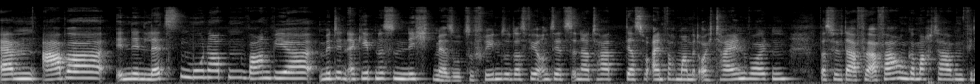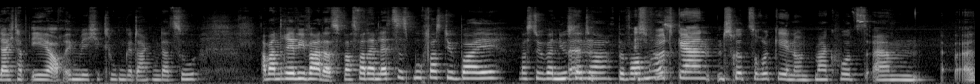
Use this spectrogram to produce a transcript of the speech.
Ähm, aber in den letzten Monaten waren wir mit den Ergebnissen nicht mehr so zufrieden, sodass wir uns jetzt in der Tat das einfach mal mit euch teilen wollten, was wir da für Erfahrungen gemacht haben. Vielleicht habt ihr ja auch irgendwelche klugen Gedanken dazu. Aber Andrea, wie war das? Was war dein letztes Buch, was du bei, was du über Newsletter beworben Ähm, Ich würde hast? gern einen Schritt zurückgehen und mal kurz ähm, äh,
